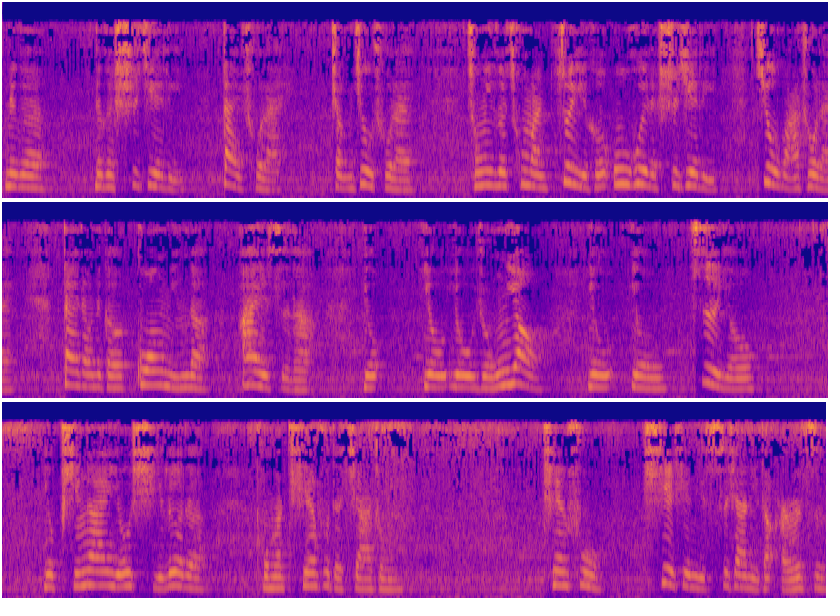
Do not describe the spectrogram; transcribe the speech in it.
那个那个世界里。带出来，拯救出来，从一个充满罪和污秽的世界里救拔出来，带到那个光明的爱子的，有有有荣耀，有有自由，有平安，有喜乐的我们天父的家中。天父，谢谢你赐下你的儿子，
